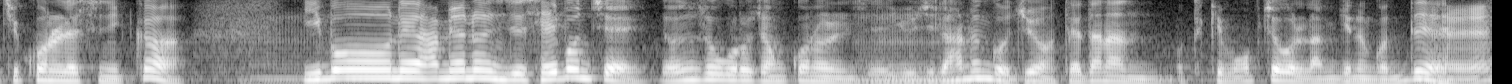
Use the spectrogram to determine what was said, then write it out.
집권을 했으니까 이번에 하면은 이제 세 번째 연속으로 정권을 이제 유지를 하는 거죠. 대단한 어떻게 보면 업적을 남기는 건데 네.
